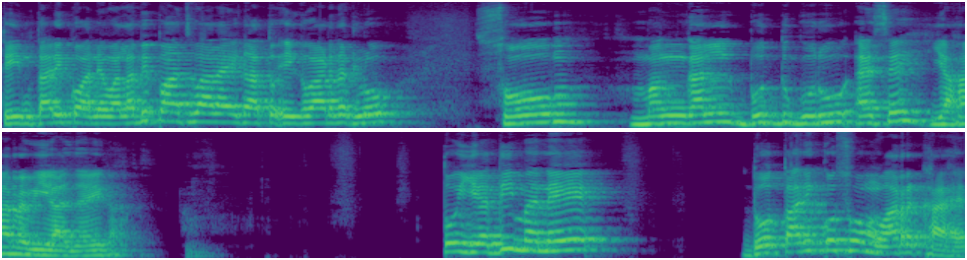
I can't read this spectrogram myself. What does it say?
तीन तारीख को आने वाला भी पाँच बार आएगा। तो एक बार रख लो। सोम मंगल, बुद्ध, गुरु, ऐसे यहाँ रवि आ जाएगा। तो यदि मैंने दो तारीख को सोमवार रखा है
